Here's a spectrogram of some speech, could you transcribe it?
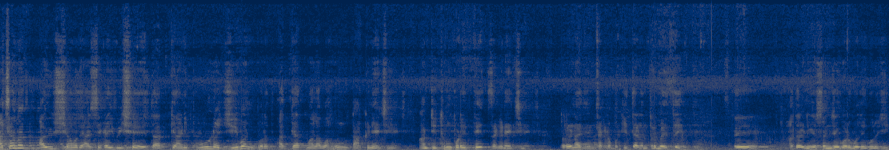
अचानक आयुष्यामध्ये असे काही विषय येतात की आणि पूर्ण जीवन परत अध्यात्माला वाहून टाकण्याची आणि तिथून पुढे तेच जगण्याची प्रेरणा ज्यांच्याकडे बघितल्यानंतर मिळते ते आदरणीय संजय गोडबोले गुरुजी.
